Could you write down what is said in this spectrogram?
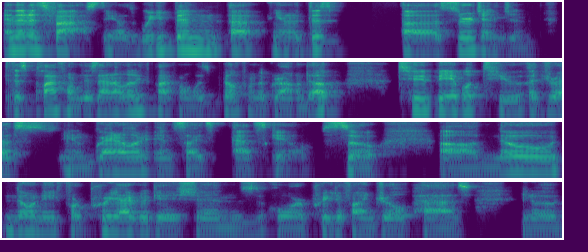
And then it's fast. You know, we've been, uh, you know, this uh, search engine, this platform, this analytics platform was built from the ground up to be able to address you know granular insights at scale. So uh, no no need for pre-aggregations or predefined drill paths. You know,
